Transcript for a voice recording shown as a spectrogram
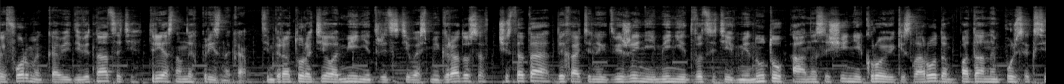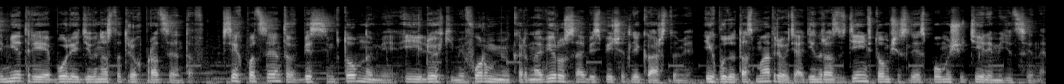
легкой формы COVID-19 три основных признака. Температура тела менее 38 градусов, частота дыхательных движений менее 20 в минуту, а насыщение крови кислородом по данным пульсоксиметрии более 93%. Всех пациентов бессимптомными и легкими формами коронавируса обеспечат лекарствами. Их будут осматривать один раз в день, в том числе с помощью телемедицины.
